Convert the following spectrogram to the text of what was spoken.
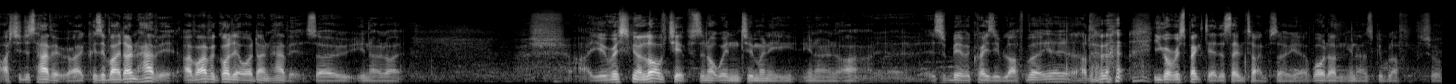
I should just have it, right? Because if I don't have it, I've either got it or I don't have it. So, you know, like, you're risking a lot of chips to not win too many. You know, uh, it's a bit of a crazy bluff, but yeah, I don't know. you got respect it at the same time. So yeah, well done. You know, it's a good bluff sure.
